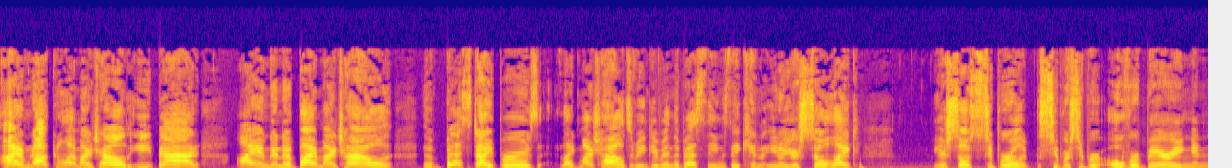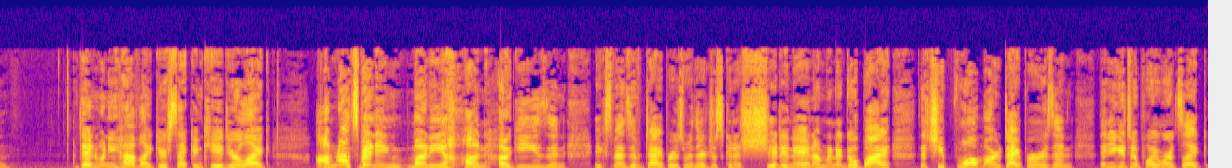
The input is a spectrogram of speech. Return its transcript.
I am not going to let my child eat bad. I am going to buy my child the best diapers, like my child to be given the best things they can. You know, you're so like you're so super super super overbearing and then when you have like your second kid, you're like, I'm not spending money on Huggies and expensive diapers when they're just to shit in it. I'm to go buy the cheap Walmart diapers. And then you get to a point where it's like,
